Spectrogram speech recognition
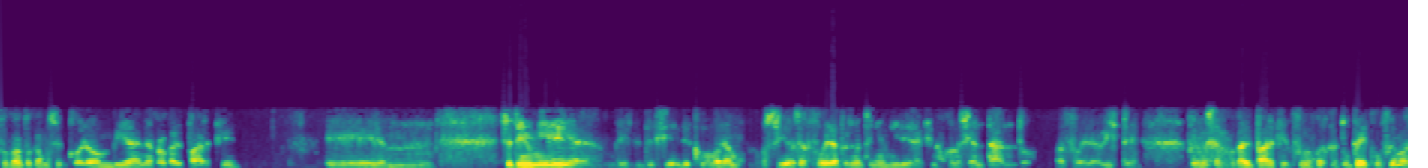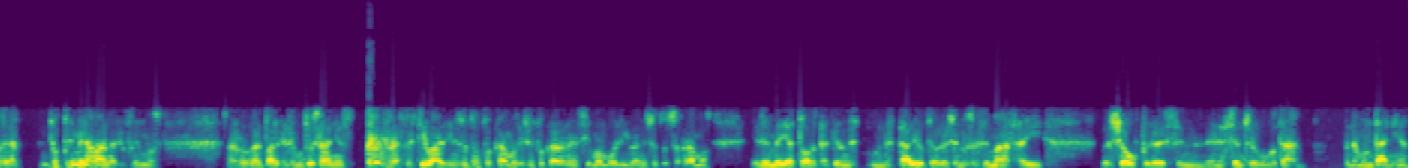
fue cuando tocamos en Colombia, en el Rock al Parque. Eh, yo tenía una idea de, cómo éramos conocidos afuera, pero no tenía ni idea que nos conocían tanto afuera, ¿viste? Fuimos al Rock al Parque, fuimos con Jatupeco, fuimos de las dos primeras bandas que fuimos a Rock al Parque hace muchos años, al festival, y nosotros tocamos, ellos tocaron en Simón Bolívar, nosotros cerramos en el Media Torta, que era un, estadio que ahora ya no se hace más ahí los shows, pero es en, el centro de Bogotá, en la montaña.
